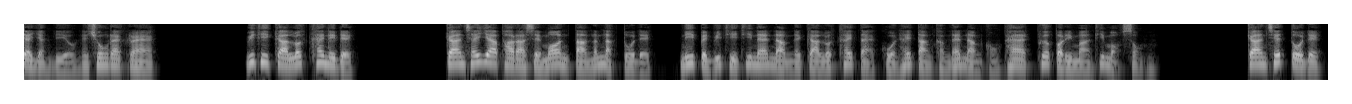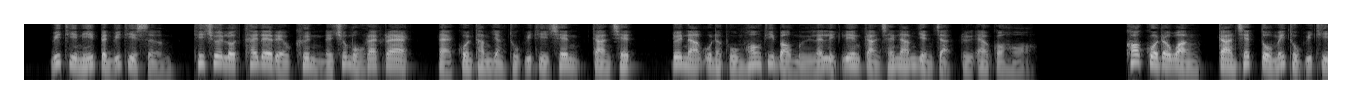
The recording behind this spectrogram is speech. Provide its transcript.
ยาอย่างเดียวในช่วงแรก ๆ วิธีการลดไข้ในเด็ก การใช้ยาพาราเซมอลตามน้ำหนักตัวเด็ก นี่เป็นวิธีที่แนะนำในการลดไข้แต่ควรให้ตามคำแนะนำของแพทย์เพื่อปริมาณที่เหมาะสม การเช็ดตัวเด็ก วิธีนี้เป็นวิธีเสริมที่ช่วยลดไข้ได้เร็วขึ้นในชั่วโมงแรก ๆ แต่ควรทำอย่างถูกวิธีเช่น การเช็ด ด้วยน้ำอุณหภูมิห้องที่เบามือและหลีกเลี่ยงการใช้น้ำเย็นจัดหรือแอลกอฮอล์ข้อควรระวังการเช็ดตัวไม่ถูกวิธี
